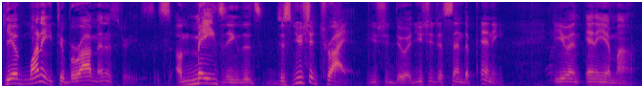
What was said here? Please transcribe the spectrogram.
give money to Barah Ministries. It's amazing. It's just you should try it. You should do it. You should just send a penny, even any amount.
